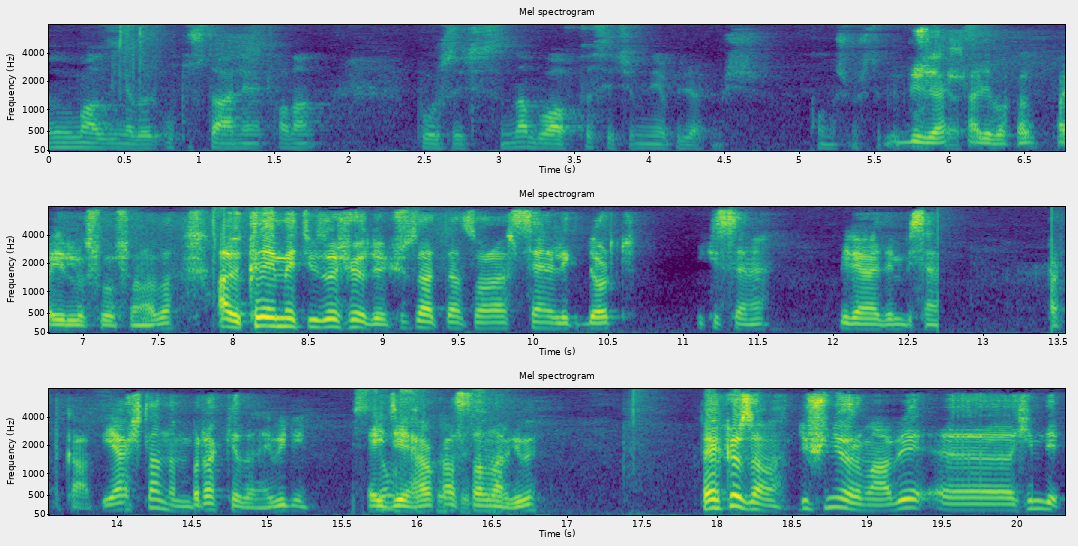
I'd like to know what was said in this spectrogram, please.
inanılmaz yine böyle 30 tane falan burs açısından bu hafta seçimini yapacakmış. Konuşmuştuk. güzel. Podcast. Hadi bakalım. Hayırlısı olsun ona da. Abi Clay Matthews'a şöyle diyorum. Şu saatten sonra senelik 4, 2 sene. Bilemedim bir sene artık abi. Yaşlandım bırak ya da ne bileyim. İstiyor AJ Hawk aslanlar gibi. Packers ama düşünüyorum abi. Ee, şimdi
